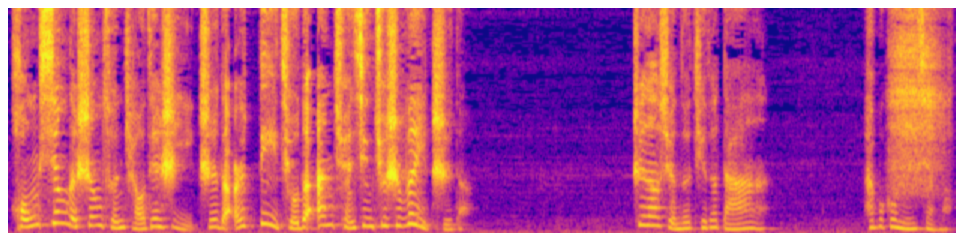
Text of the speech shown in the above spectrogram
红星的生存条件是已知的，而地球的安全性却是未知的。这道选择题的答案还不够明显吗？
